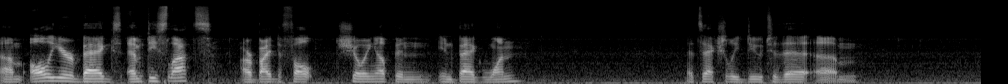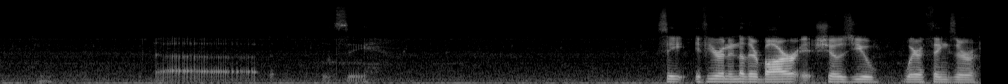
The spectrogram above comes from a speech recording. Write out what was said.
Um, all your bag's empty slots are by default showing up in, in bag 1. That's actually due to the... Um, uh, let's see. See, if you're in another bar, it shows you where things are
